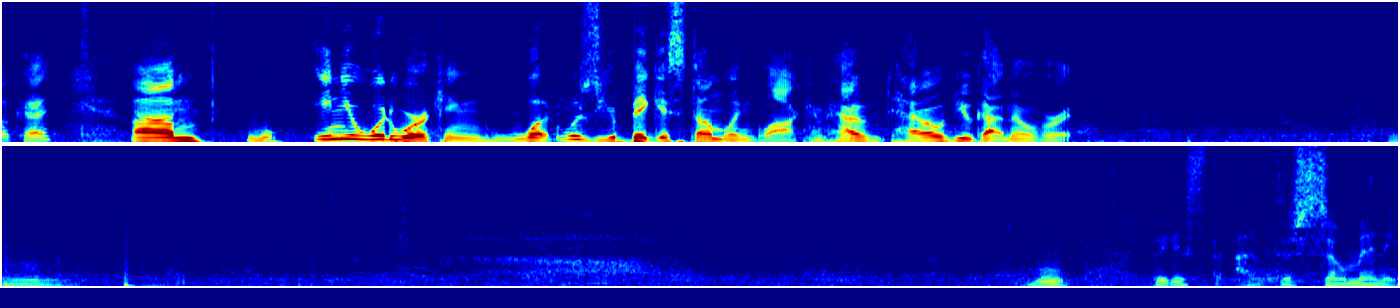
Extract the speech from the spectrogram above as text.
Okay. Um, w- in your woodworking, what was your biggest stumbling block, and how how have you gotten over it? Hmm. Hmm. Biggest. Uh, there's so many.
